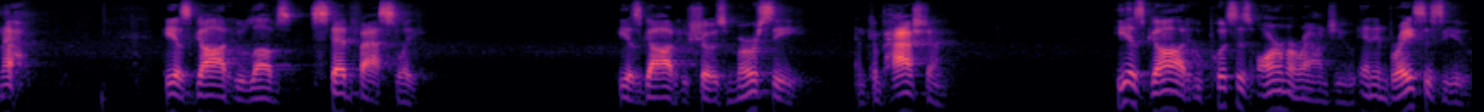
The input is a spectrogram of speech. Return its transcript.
Now, He is God who loves steadfastly. He is God who shows mercy and compassion. He is God who puts His arm around you and embraces you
